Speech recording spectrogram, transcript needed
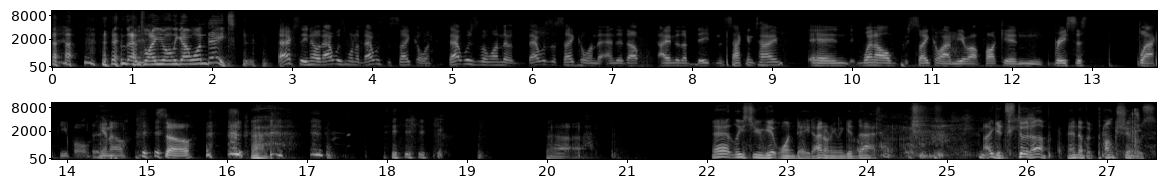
That's why you only got one date. Actually no that was one of that was the psycho one. That was the one that that was the psycho one that ended up I ended up dating the second time and went all psycho on me about fucking racist black people you know so Uh, at least you get one date. I don't even get that. I get stood up, end up at punk shows,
